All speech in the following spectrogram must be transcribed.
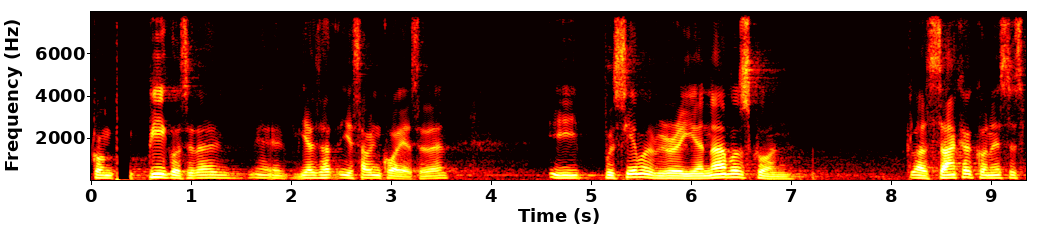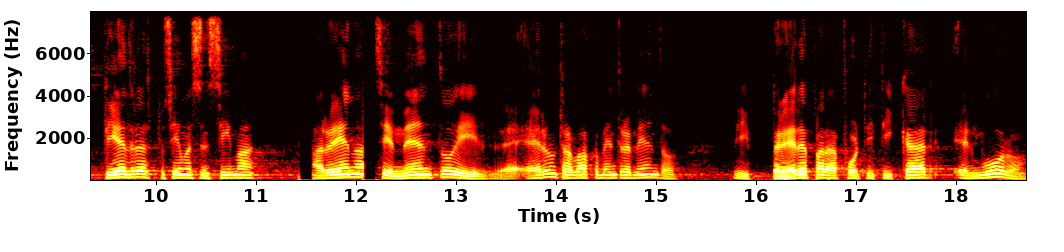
con picos, ¿verdad? Eh, ya, ya, saben cuál es, ¿verdad? Y pusimos, rellenamos con la zanja con esas piedras, pusimos encima arena, cemento y eh, era un trabajo bien tremendo. Y, pero era para fortificar el muro.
